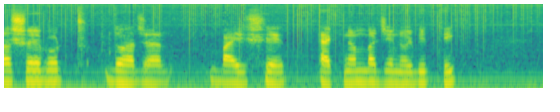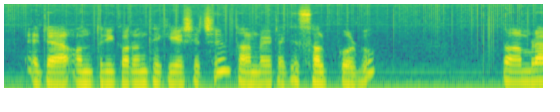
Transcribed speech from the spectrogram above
রাজশাহী বোর্ড দু হাজার বাইশের এক নাম্বার যে নৈবিত্তিক, এটা অন্তরীকরণ থেকে এসেছে, তো আমরা এটাকে সলভ করব। তো আমরা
